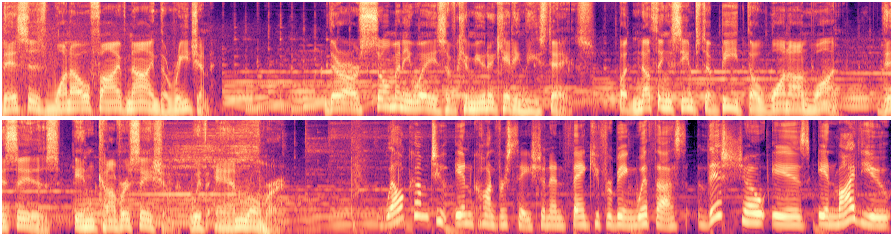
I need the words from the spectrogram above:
This is 1059 The Region. There are so many ways of communicating these days, but nothing seems to beat the one on one. This is In Conversation with Ann Rohmer. Welcome to In Conversation, and thank you for being with us. This show is, in my view,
